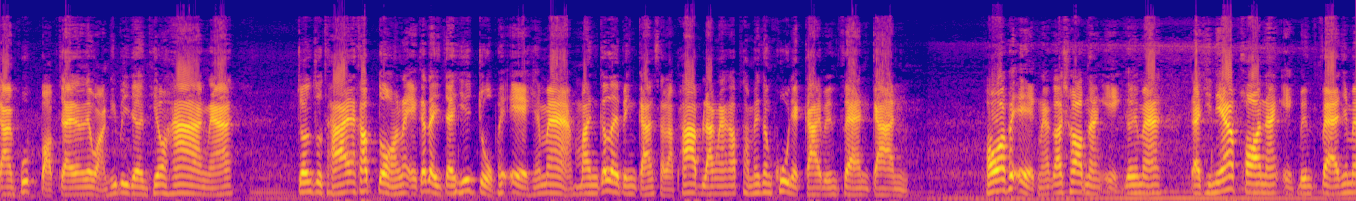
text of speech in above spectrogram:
การพูดปลอบใจในระหว่างที่ไปเดินเที่ยวห้างนะ จนสุดท้ายนะครับตัวของนางเอกก็ตัดสินใจที่จะจูบพระเอกใช่ไหมมันก็เลยเป็นการสารภาพรักนะครับทำให้ทั้งคู่เนี่ยกลายเป็นแฟนกัน เพราะว่าพระเอกนะก็ชอบนางเอกด้วยไหมแต่ทีเนี้ยพอนางเอกเป็นแฟนใช่ไหม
